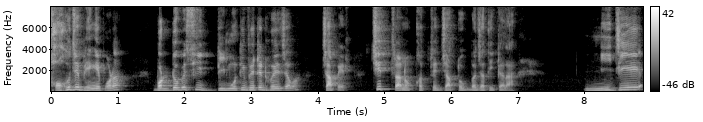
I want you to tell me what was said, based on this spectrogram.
সহজে ভেঙে পড়া বড্ড বেশি ডিমোটিভেটেড হয়ে যাওয়া চাপের চিত্রা নক্ষত্রের জাতক বা জাতিকারা নিজে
